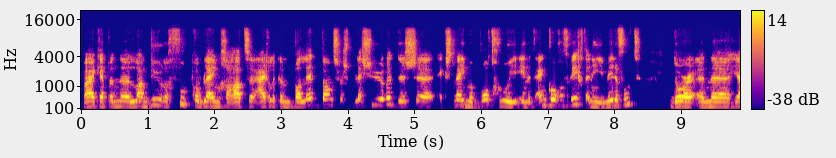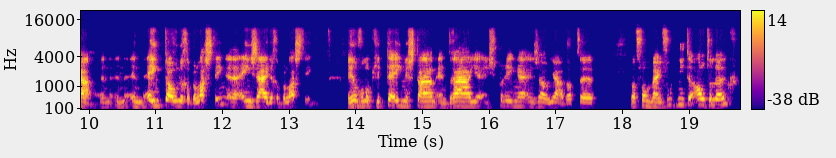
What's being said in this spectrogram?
Maar ik heb een uh, langdurig voetprobleem gehad. Uh, eigenlijk een balletdansersblessure. Dus uh, extreme botgroei in het enkelgewricht en in je middenvoet. Door een, ja, een, een, een eentonige belasting, een eenzijdige belasting. Heel veel op je tenen staan en draaien en springen en zo. Ja, dat, dat vond mijn voet niet al te leuk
